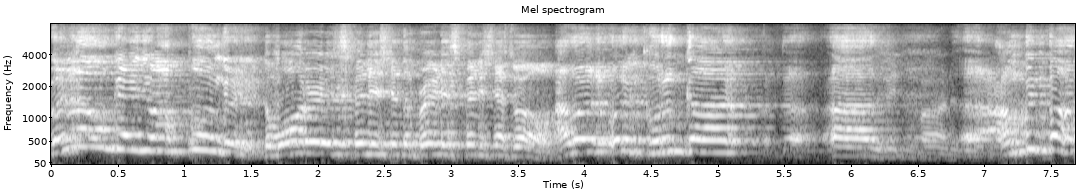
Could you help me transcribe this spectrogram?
വെള്ളവും കഴിഞ്ഞു അപ്പവും കഴിഞ്ഞു The water is finished and the bread is finished as well. അവൾ ഒരു കുറുങ്കാ ആ, ആ, അമ്പിൻപാൽ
